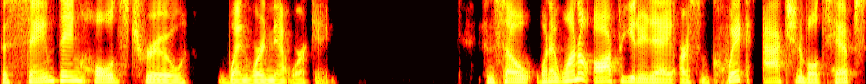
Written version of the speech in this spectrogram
The same thing holds true when we're networking. And so, what I want to offer you today are some quick, actionable tips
